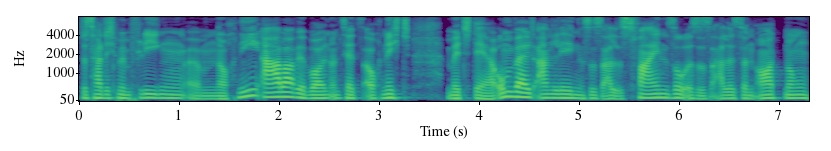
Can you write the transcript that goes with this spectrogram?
das hatte ich mit dem Fliegen ähm, noch nie, aber wir wollen uns jetzt auch nicht mit der Umwelt anlegen. Es ist alles fein so, es ist alles in Ordnung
